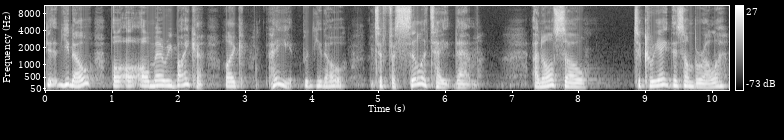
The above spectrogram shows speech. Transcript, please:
D- you know? Or, or, or Mary Byker. Like hey but you know to facilitate them and also to create this umbrella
